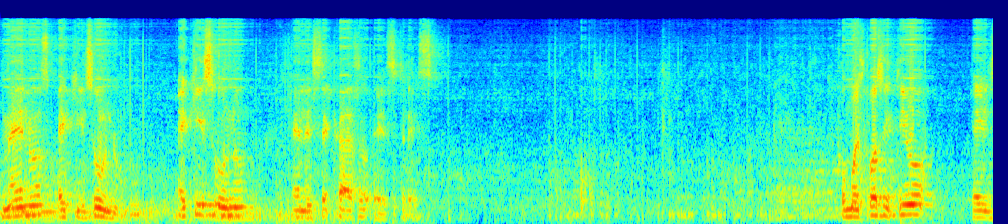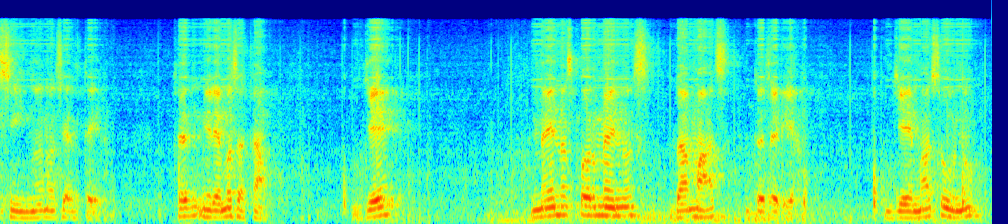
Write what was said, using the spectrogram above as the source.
menos x1 x1 en este caso es 3 como es positivo el signo no se altera. Entonces miremos acá. Y menos por menos da más entonces sería y más 1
